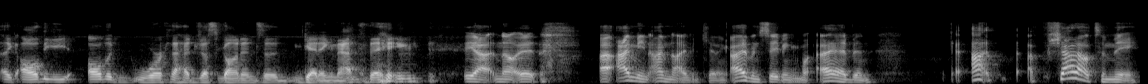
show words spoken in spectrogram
like all the all the work that had just gone into getting that thing. Yeah, no, it. I, I mean, I'm not even kidding. I had been saving. I had been. I, uh, shout out to me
